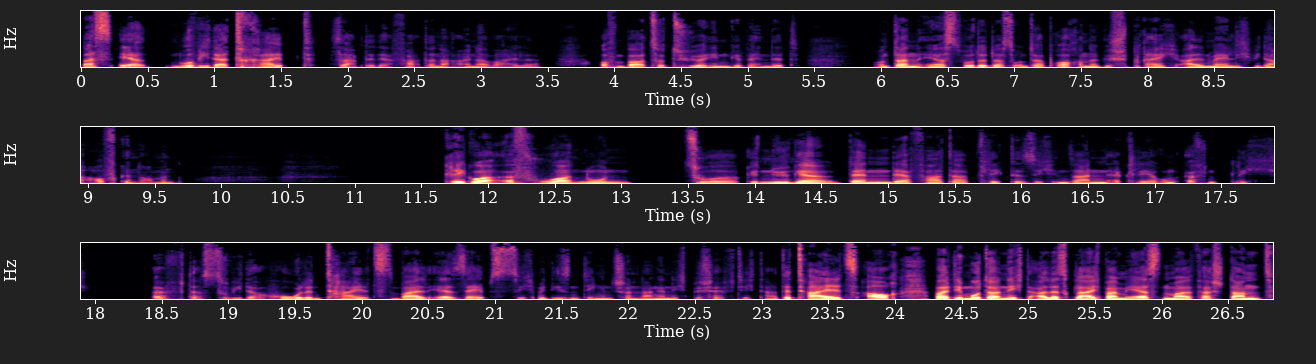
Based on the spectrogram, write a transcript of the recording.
Was er nur wieder treibt, sagte der Vater nach einer Weile, offenbar zur Tür hingewendet und dann erst wurde das unterbrochene Gespräch allmählich wieder aufgenommen. Gregor erfuhr nun zur Genüge, denn der Vater pflegte sich in seinen Erklärungen öffentlich öfters zu wiederholen, teils weil er selbst sich mit diesen Dingen schon lange nicht beschäftigt hatte, teils auch, weil die Mutter nicht alles gleich beim ersten Mal verstand,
